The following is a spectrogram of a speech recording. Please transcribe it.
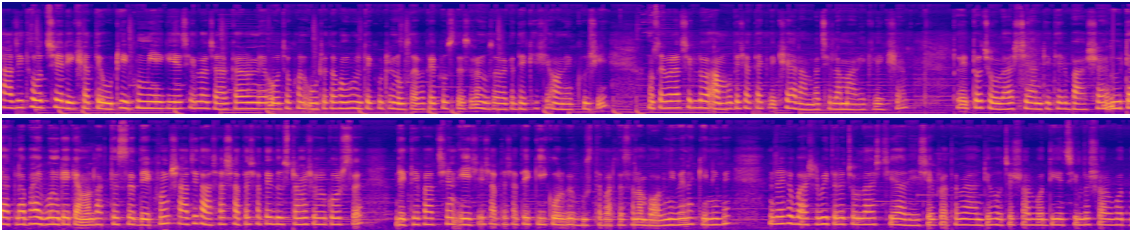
সাজিদ হচ্ছে রিক্সাতে উঠে ঘুমিয়ে গিয়েছিল, যার কারণে ও যখন উঠে তখন ঘুম থেকে উঠে নুসাইবাকে খুঁজতেছিল। নুসাইবাকে দেখে সে অনেক খুশি। নুসাইবারা ছিল আম্মুদের সাথে এক রিক্সা আর আমরা ছিলাম আরেক রিক্সা এই তো চলে আসছে আন্টিদের বাসায়। দুই টাকলা ভাই বোনকে কেমন লাগতেছে? দেখুন, সাজিদ আসার সাথে সাথে দুষ্টামি শুরু করছে। দেখতে পাচ্ছেন, এসে সাথে সাথে কি করবে বুঝতে পারতেছে না, বল নিবে না, কি নিবে? যাই হোক, বাসার ভিতরে চলে আসছি আর এসে প্রথমে আন্টি হচ্ছে শরবত দিয়েছিল, শরবত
